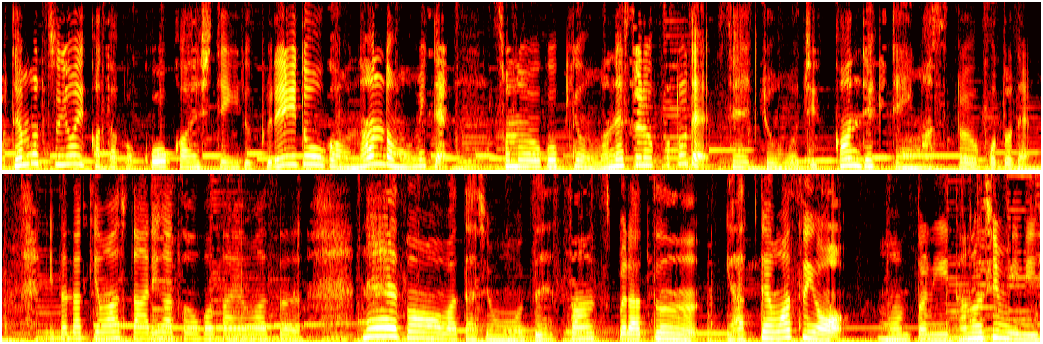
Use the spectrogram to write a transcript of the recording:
とても強い方が公開しているプレイ動画を何度も見てその動きを真似することで成長を実感できています。ということでいただきました。ありがとうございます。ねえそう私も絶賛スプラトゥーンやってますよ。本当に楽しみに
